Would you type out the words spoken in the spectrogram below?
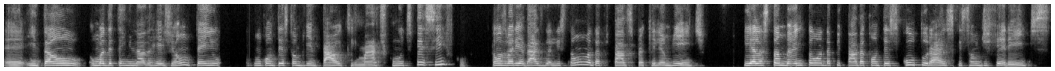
É, então, uma determinada região tem um contexto ambiental e climático muito específico. Então, as variedades ali estão adaptadas para aquele ambiente. E elas também estão adaptadas a contextos culturais que são diferentes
